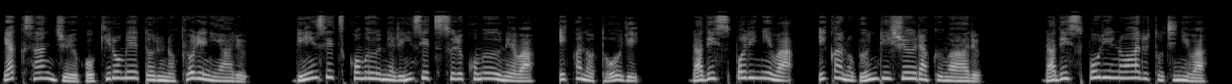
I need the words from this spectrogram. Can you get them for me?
約 35km の距離にある。隣接コムーネ隣接するコムーネは以下の通り。ラディスポリには以下の分離集落がある。ラディスポリのある土地には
